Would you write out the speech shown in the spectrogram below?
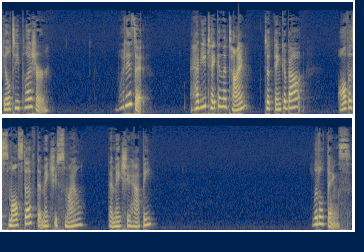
guilty pleasure. What is it? Have you taken the time to think about all the small stuff that makes you smile, that makes you happy? Little things.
